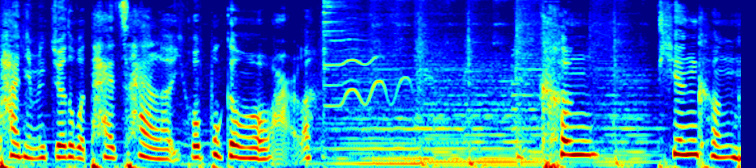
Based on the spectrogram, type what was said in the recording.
怕你们觉得我太菜了，以后不跟我玩了。坑，天坑。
